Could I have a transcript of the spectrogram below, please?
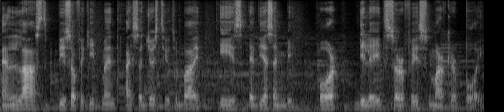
and last piece of equipment I suggest you to buy is a DSMB or Delayed Surface Marker Buoy.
